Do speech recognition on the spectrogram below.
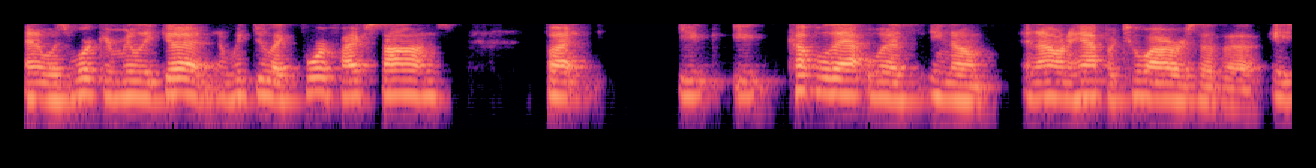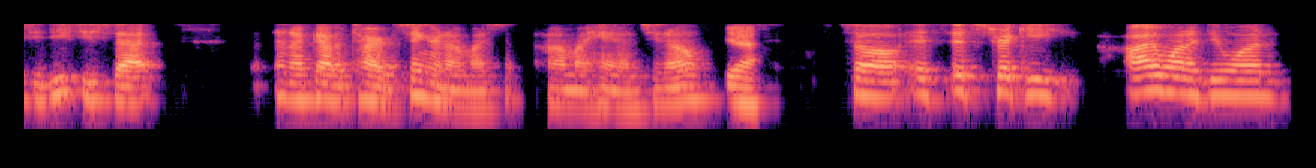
And it was working really good. And we do like four or five songs but you you couple that with you know an hour and a half or two hours of a ACDC set, and I've got a tired singer on my on my hands. You know. Yeah. So it's it's tricky. I want to do one.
